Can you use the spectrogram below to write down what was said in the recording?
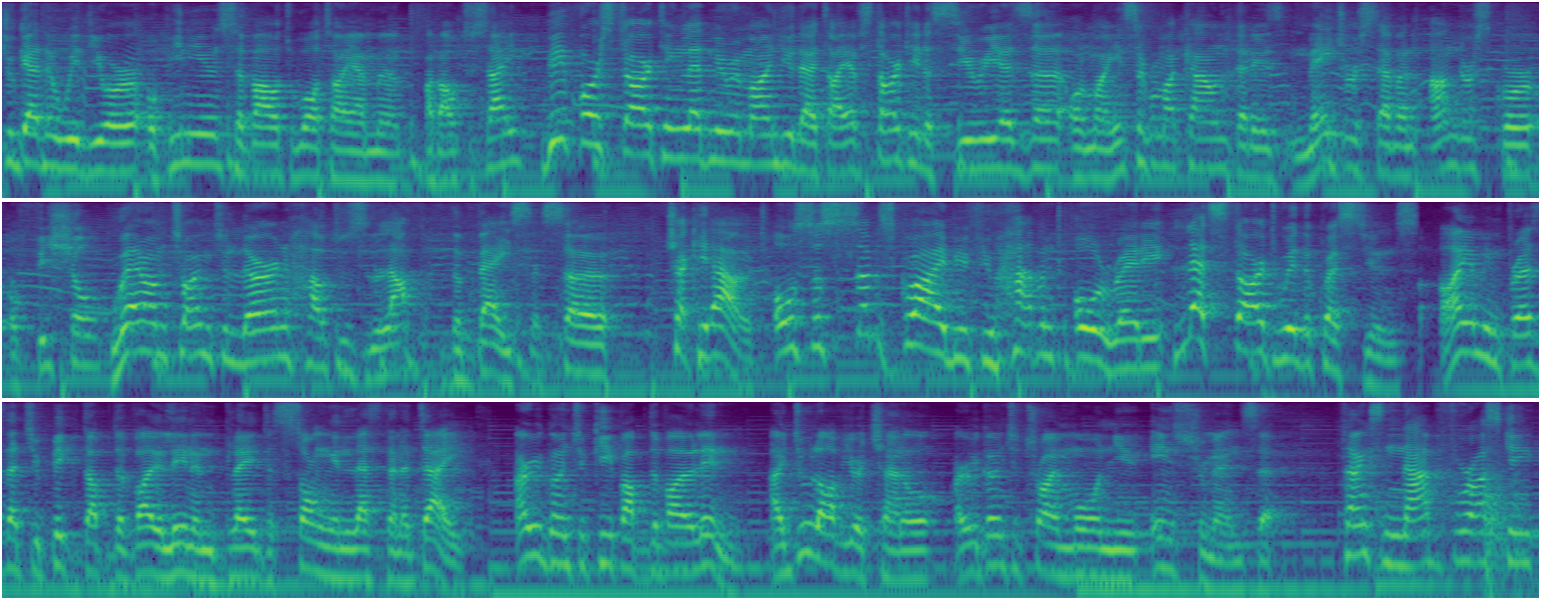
together with your opinions about what I am uh, about to say. Before starting let me remind you that I have started a series uh, on my Instagram account that is Major7 underscore official where I'm trying to learn how to slap the bass. So check it out. Also subscribe if you haven't already. Let's start with the questions. I am impressed that you picked up the violin and played the song in less than a day. Are you going to keep up the violin? I do love your channel. Are you going to try more new instruments? Thanks Nab for asking.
